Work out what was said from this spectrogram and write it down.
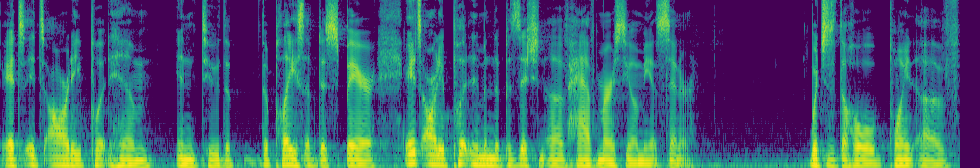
It's it's already put him into the the place of despair. It's already put him in the position of have mercy on me, a sinner. Which is the whole point of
